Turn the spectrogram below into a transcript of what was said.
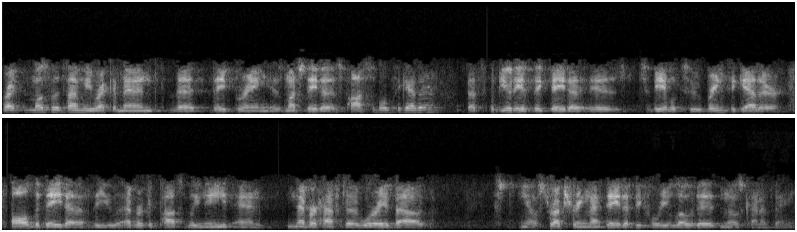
right, most of the time we recommend that they bring as much data as possible together. That's the beauty of big data is to be able to bring together all the data that you ever could possibly need and never have to worry about you know structuring that data before you load it and those kind of things.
